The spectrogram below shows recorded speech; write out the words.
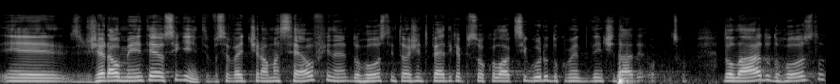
eh, geralmente é o seguinte, você vai tirar uma selfie né, do rosto, então a gente pede que a pessoa coloque seguro o documento de identidade desculpa, do lado do rosto,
